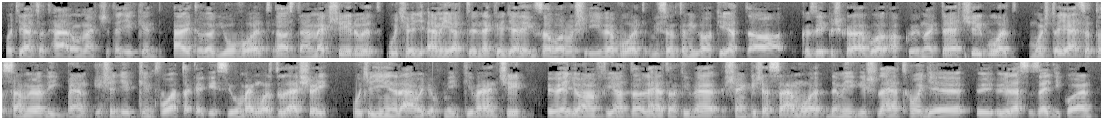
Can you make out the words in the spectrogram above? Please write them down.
ott játszott három meccset, egyébként állítólag jó volt, de aztán megsérült, úgyhogy emiatt őnek egy elég zavaros éve volt, viszont amíg a kijött a középiskolából, akkor nagy tehetség volt, most a játszott a Summer League-ben, és egyébként voltak egész jó megmozdulásai, úgyhogy én rá vagyok még kíváncsi. Ő egy olyan fiatal lehet, akivel senki se számol, de mégis lehet, hogy ő, ő lesz az egyik olyan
